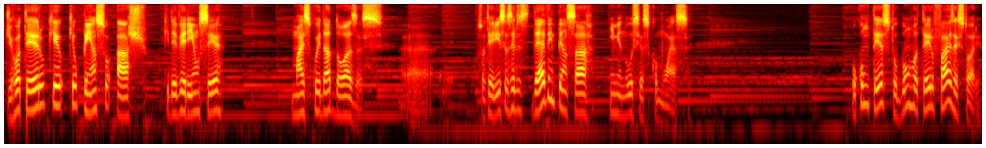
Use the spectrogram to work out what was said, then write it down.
de roteiro que, que eu penso, acho, que deveriam ser mais cuidadosas. Uh, os roteiristas eles devem pensar em minúcias como essa. O contexto, o bom roteiro faz a história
